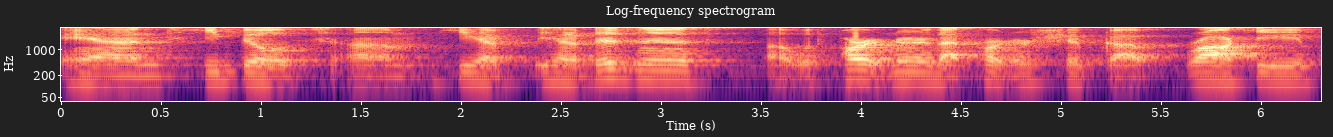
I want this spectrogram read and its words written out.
And he built um, he had he had a business uh, with a partner. That partnership got rocky.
